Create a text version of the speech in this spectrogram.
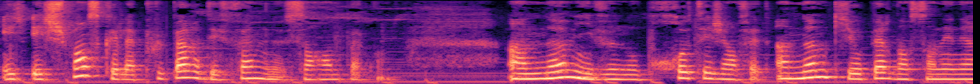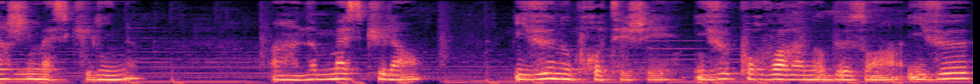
Et, et je pense que la plupart des femmes ne s'en rendent pas compte. Un homme, il veut nous protéger en fait. Un homme qui opère dans son énergie masculine, un homme masculin, il veut nous protéger, il veut pourvoir à nos besoins, il veut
